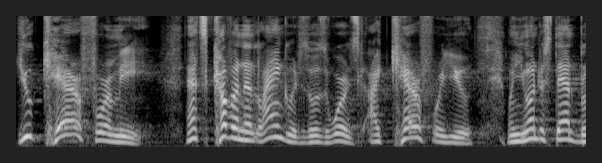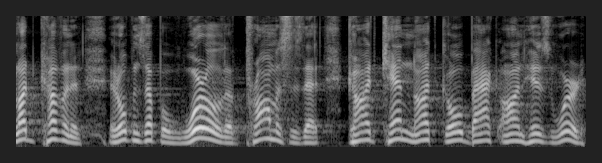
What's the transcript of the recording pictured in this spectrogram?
You care for me. That's covenant language, those words. I care for you. When you understand blood covenant, it opens up a world of promises that God cannot go back on His word.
